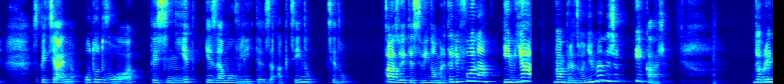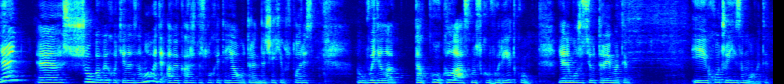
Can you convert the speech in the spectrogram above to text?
Спеціально отут во тисніть і замовлійте за акційну ціну. Вказуєте свій номер телефона, ім'я, вам передзвонює менеджер і каже: Добрий день. е, Що би ви хотіли замовити? А ви кажете, слухайте, я у трендачихів в сторіс виділа таку класну сковорідку. Я не можу її утримати і хочу її замовити.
